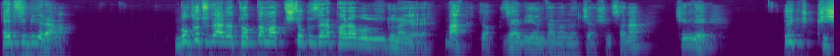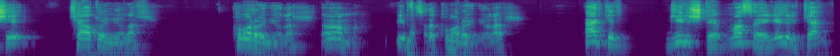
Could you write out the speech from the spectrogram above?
Hepsi 1 lira ama. Bu kutularda toplam 69 lira para bulunduğuna göre. Bak çok güzel bir yöntem anlatacağım şimdi sana. Şimdi 3 kişi kağıt oynuyorlar. Kumar oynuyorlar. Tamam mı? bir masada kumar oynuyorlar. Herkes girişte masaya gelirken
